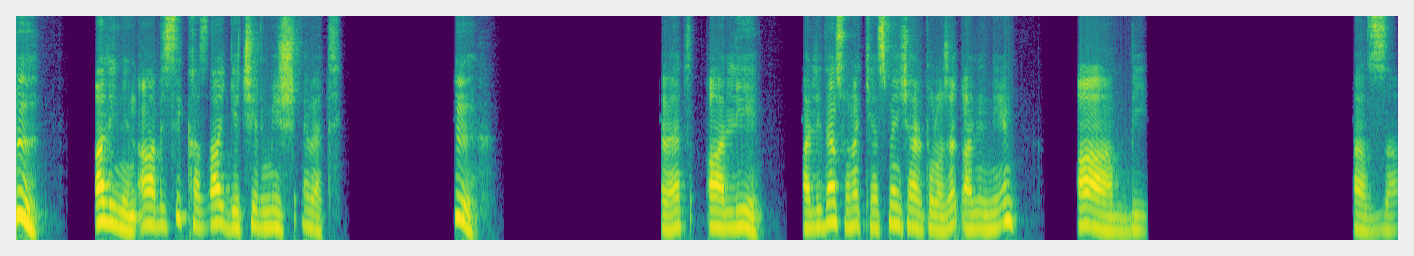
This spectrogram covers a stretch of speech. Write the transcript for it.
Hüh. Ali'nin abisi kaza geçirmiş. Evet. Hüh. Evet. Ali. Ali'den sonra kesme işareti olacak. Ali'nin abi kaza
